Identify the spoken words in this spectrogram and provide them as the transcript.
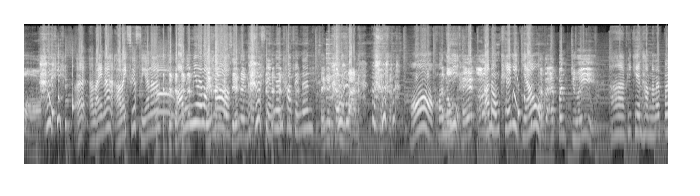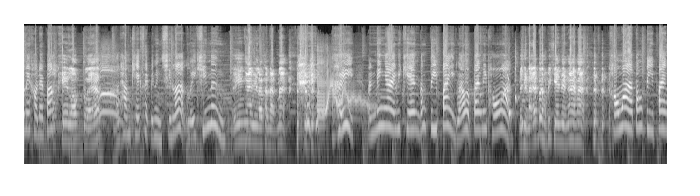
บอกเอ๊ะอะไรนะ อะไรเสียๆนะ อ๋อไม่มีอะไรหรอกเสียเงินค่ะครับเสียเงินครับเสียเงินค่ะเสียเงิน เสียเงินเข้าโรงพยาบาลโอ้คขนนมนี้เค้กเอขอนมเค้กอีกแล้วแล้วก็แอปเปิ้ลจุ้ยออ่าพี่เคนทำน้ำแอปเปิ้ลให้เขาได้ปะโอเครอแป๊บเขาทำเค้กเสร็จไปหนึ่งชิ้นละเหลืออีกชิ้นหนึ่งเอ้ยง่ายๆนี่เราถนัดมากเฮ้ยมันไม่ง่ายพี่เคนต้องตีแป้งอีกแล้วอะแป้งไม่พออะไปถึงนะแอปเปิลของพี่เคนเนี่ยง่ายมากเขาว่าต้องตีแป้ง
